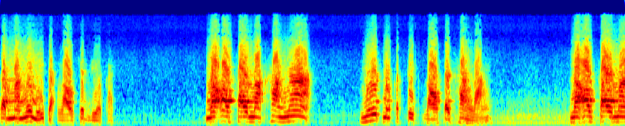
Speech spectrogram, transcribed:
กับมันไม่หนีจากเราเช่นเดียวกันเราเอาไฟมาข้างหน้า มืดมันก็ติดเราไปข้างหลังเราเอาไฟมา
